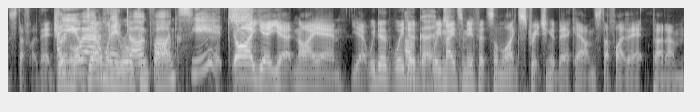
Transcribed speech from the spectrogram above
stuff like that during lockdown when you're all confined. box yet? Oh yeah, yeah. No, I am. Yeah, we did. We Oh, did. good. we made some efforts on like stretching it back out and stuff like that. But um,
